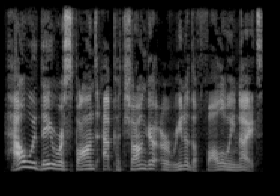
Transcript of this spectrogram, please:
How would they respond at Pechanga Arena the following night?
